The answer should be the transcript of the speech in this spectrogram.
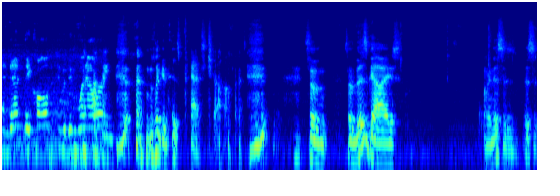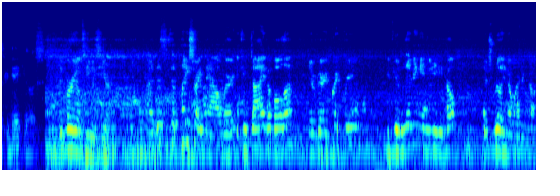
And then they called, and within one hour. look at this patch job. so, so this guy's I mean, this is this is ridiculous. The burial team is here. Uh, this is the place right now where if you die of Ebola, they're very quick for you. If you're living and you need help, there's really nowhere to go.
